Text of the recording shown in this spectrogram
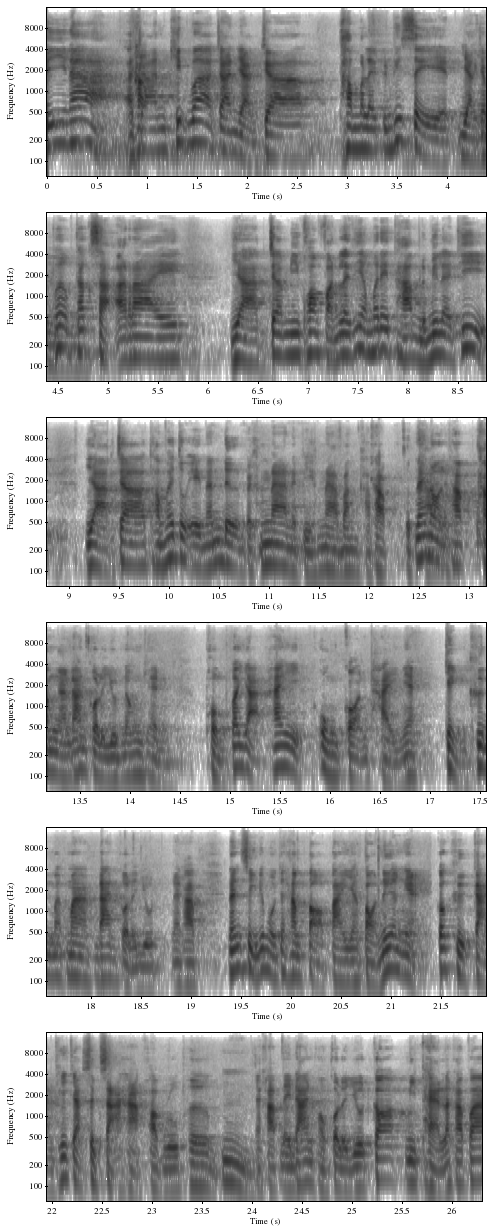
ปีหน้าอาจารย์คิดว่าอาจารย์อยากจะทำอะไรเป็นพิเศษ อยากจะเพิ่มทักษะอะไร อยากจะมีความฝันอะไรที่ยังไม่ได้ทำหรือมีอะไรที่อยากจะทำให้ตัวเองนั้นเดินไปข้างหน้าในปีข้างหน้าบ้างครับครับสุดท้ายแน่นอนครับทำงานด้านกลยุทธ์น้องเคนผมก็อยากให้องค์กรไทยเนี่ย เก่งขึ้นมากๆ ด้านกลยุทธ์นะครับนั้นสิ่งที่ผมจะทำต่อไปอย่างต่อเนื่องเนี่ยก็คือการที่จะศึกษาหาความรู้เพิ่มนะครับในด้านของกลยุทธ์ก็มีแผนแล้วครับว่า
